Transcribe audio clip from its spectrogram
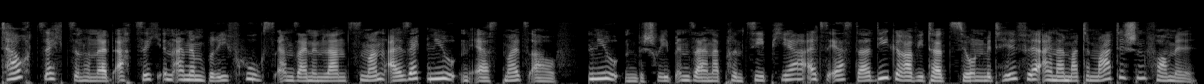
taucht 1680 in einem Brief Hooks an seinen Landsmann Isaac Newton erstmals auf. Newton beschrieb in seiner Principia als erster die Gravitation mit Hilfe einer mathematischen Formel.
